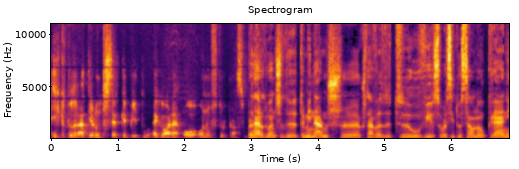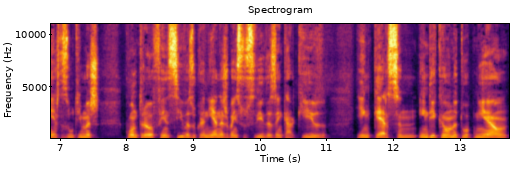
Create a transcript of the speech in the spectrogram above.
e que poderá ter um terceiro capítulo agora ou, ou no futuro próximo. Bernardo, antes de terminarmos, gostava de te ouvir sobre a situação na Ucrânia, estas últimas contraofensivas ucranianas bem-sucedidas em Kharkiv e em Kherson indicam, na tua opinião,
